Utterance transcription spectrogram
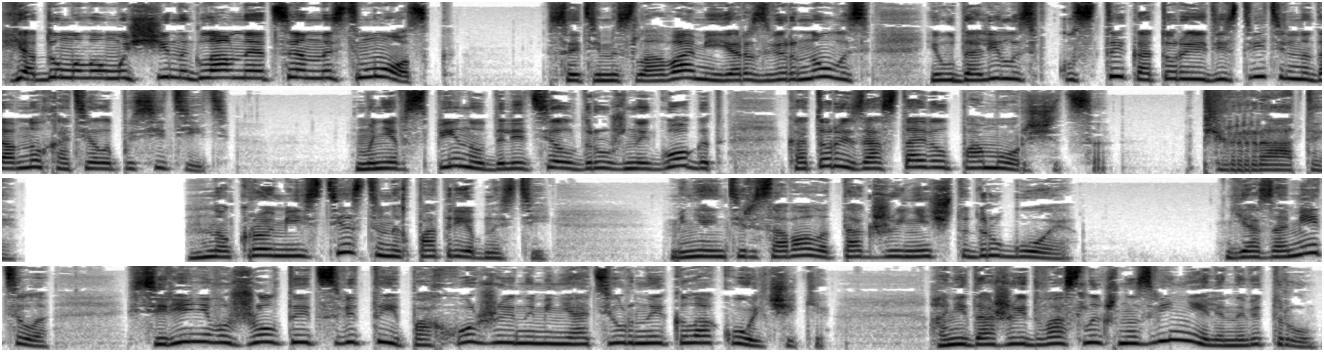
Я думала, у мужчины главная ценность — мозг!» С этими словами я развернулась и удалилась в кусты, которые действительно давно хотела посетить. Мне в спину долетел дружный гогот, который заставил поморщиться. «Пираты!» Но кроме естественных потребностей, меня интересовало также и нечто другое. Я заметила сиренево-желтые цветы, похожие на миниатюрные колокольчики. Они даже едва слышно звенели на ветру.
